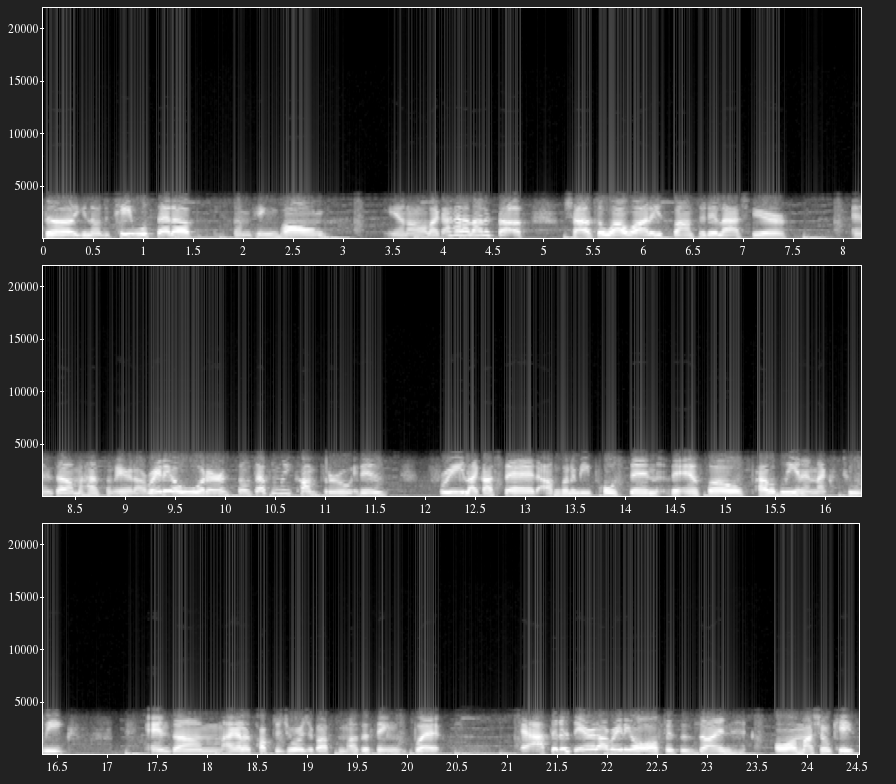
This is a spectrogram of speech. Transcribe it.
the you know the table set up, some ping pong. You know, like I had a lot of stuff. Shout out to Wawa, they sponsored it last year, and um, I have some aired out radio water. So definitely come through. It is free. Like I said, I'm gonna be posting the info probably in the next two weeks, and um, I gotta talk to George about some other things. But yeah, after this Air Out Radio office is done, all my showcases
